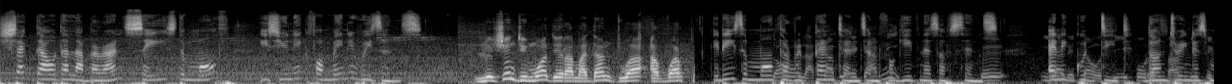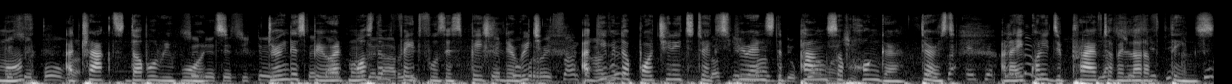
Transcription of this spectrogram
Sheikh Dauda Labaran says the month is unique for many reasons. Le jeûne du mois de Ramadan doit avoir It is a month of repentance and forgiveness of sins. Any good deed done during this month attracts double rewards. During this period, Muslim faithfuls, especially the rich, are given the opportunity to experience the pangs of hunger, thirst, and are equally deprived of a lot of things.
